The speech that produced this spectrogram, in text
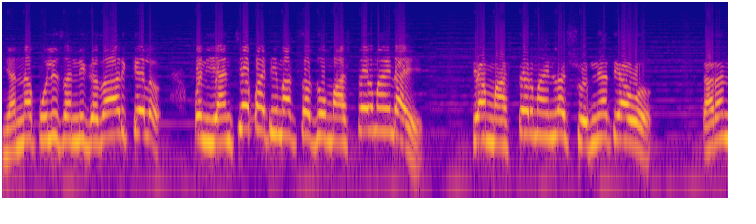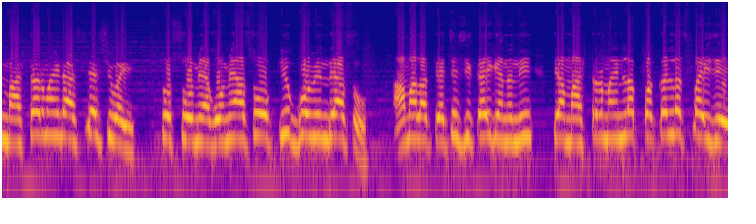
यांना पोलिसांनी गजाआड केलं. पण यांच्या पाठीमागचा जो मास्टर माइंड आहे त्या मास्टर माइंडला शोधण्यात यावं. कारण मास्टर माइंड असल्याशिवाय तो सोम्या गोम्या असो की गोविंदे असो आम्हाला त्याच्याशी काही घेणं नाही. त्या मास्टर माइंडला पकडलंच पाहिजे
